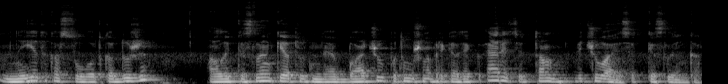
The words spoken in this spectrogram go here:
не є така солодка дуже, але кислинки я тут не бачу, тому що, наприклад, як в ериці, там відчувається кислинка.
